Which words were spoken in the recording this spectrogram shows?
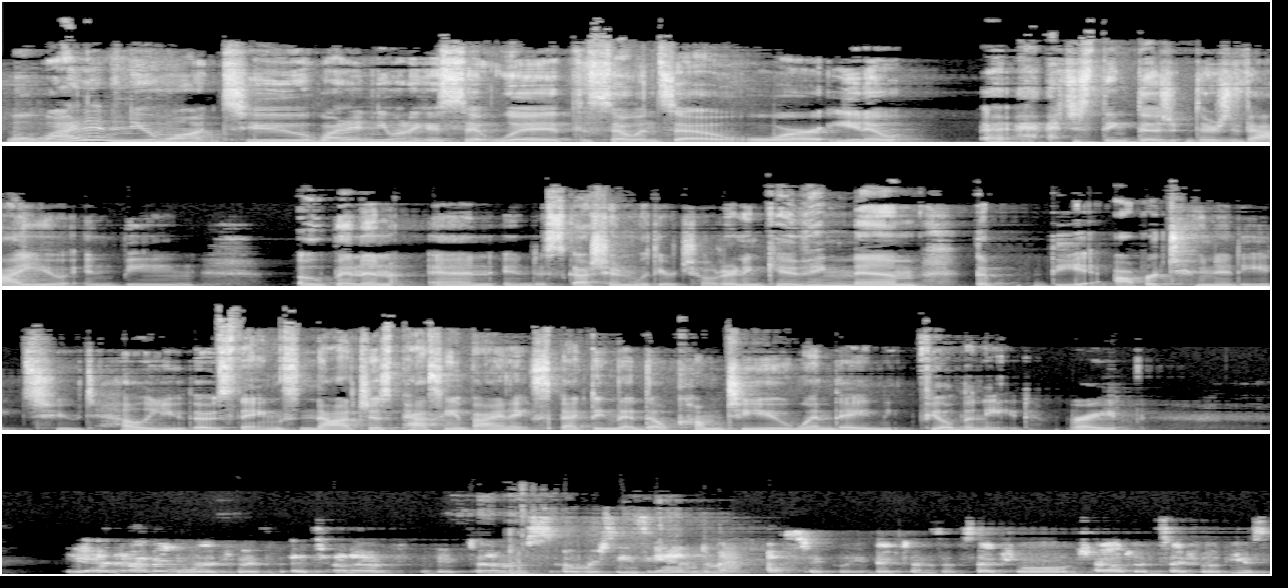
well, why didn't you want to? Why didn't you want to go sit with so and so? Or you know, I, I just think there's there's value in being open and, and in discussion with your children and giving them the the opportunity to tell you those things, not just passing it by and expecting that they'll come to you when they feel the need, right? Yeah, and having worked with a ton of victims overseas and domestically, victims of sexual childhood sexual abuse,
